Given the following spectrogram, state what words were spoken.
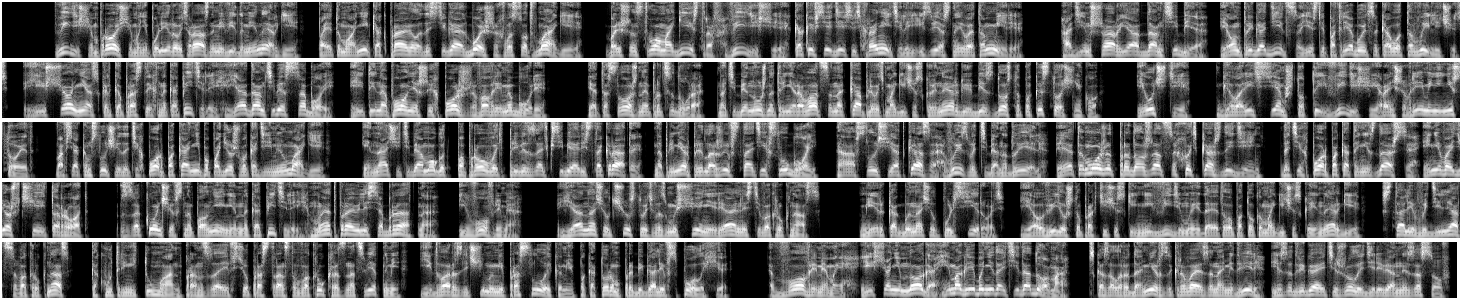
Видящим проще манипулировать разными видами энергии, поэтому они, как правило, достигают больших высот в магии. Большинство магистров — видящие, как и все десять хранителей, известные в этом мире. Один шар я отдам тебе, и он пригодится, если потребуется кого-то вылечить. Еще несколько простых накопителей я дам тебе с собой, и ты наполнишь их позже во время бури. Это сложная процедура, но тебе нужно тренироваться накапливать магическую энергию без доступа к источнику. И учти, говорить всем, что ты видящий, раньше времени не стоит. Во всяком случае, до тех пор, пока не попадешь в Академию магии. Иначе тебя могут попробовать привязать к себе аристократы, например, предложив стать их слугой. А в случае отказа вызвать тебя на дуэль. Это может продолжаться хоть каждый день до тех пор, пока ты не сдашься и не войдешь в чей-то род. Закончив с наполнением накопителей, мы отправились обратно. И вовремя. Я начал чувствовать возмущение реальности вокруг нас. Мир как бы начал пульсировать. Я увидел, что практически невидимые до этого потока магической энергии стали выделяться вокруг нас, как утренний туман, пронзая все пространство вокруг разноцветными, едва различимыми прослойками, по которым пробегали всполохи. «Вовремя мы. Еще немного, и могли бы не дойти до дома», — сказал Радомир, закрывая за нами дверь и задвигая тяжелый деревянный засов.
